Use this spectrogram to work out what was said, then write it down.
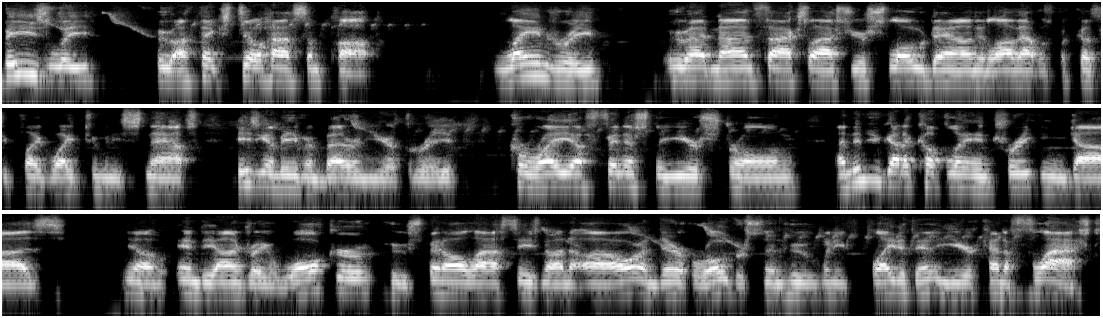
Beasley, who I think still has some pop. Landry, who had nine sacks last year, slowed down, and a lot of that was because he played way too many snaps. He's going to be even better in year three. Correa finished the year strong. And then you've got a couple of intriguing guys, you know, in D'Andre Walker, who spent all last season on the IR, and Derick Roberson, who, when he played at the end of the year, kind of flashed.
